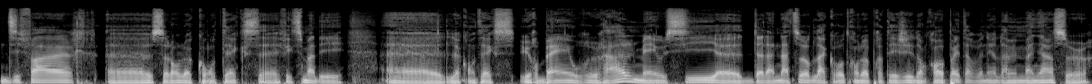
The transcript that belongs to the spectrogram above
diffèrent euh, selon le contexte, euh, effectivement, des euh, le contexte urbain ou rural, mais aussi de la nature de la côte qu'on doit protéger. Donc, on va pas intervenir de la même manière sur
